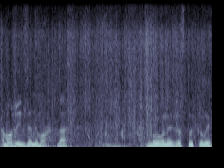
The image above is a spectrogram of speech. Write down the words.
А може їх вже нема, да? Бо вони ж ростуть, коли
